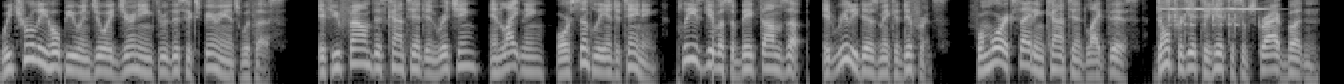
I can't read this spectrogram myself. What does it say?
We truly hope you enjoyed journeying through this experience with us. If you found this content enriching, enlightening, or simply entertaining, please give us a big thumbs up. It really does make a difference. For more exciting content like this, don't forget to hit the subscribe button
